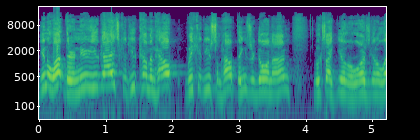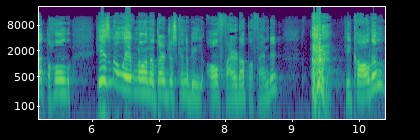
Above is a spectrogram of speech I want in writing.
You know what? They're near you guys. Could you come and help? We could use some help. Things are going on. Looks like you know the Lord's going to let the whole. He has no way of knowing that they're just going to be all fired up, offended. he called them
